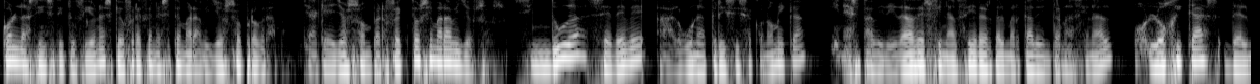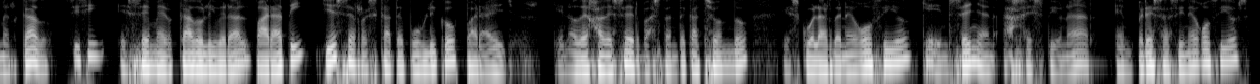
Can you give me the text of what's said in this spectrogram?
con las instituciones que ofrecen este maravilloso programa, ya que ellos son perfectos y maravillosos. Sin duda se debe a alguna crisis económica, inestabilidades financieras del mercado internacional o lógicas del mercado. Sí, sí, ese mercado liberal para ti y ese rescate público para ellos que no deja de ser bastante cachondo que escuelas de negocio que enseñan a gestionar empresas y negocios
